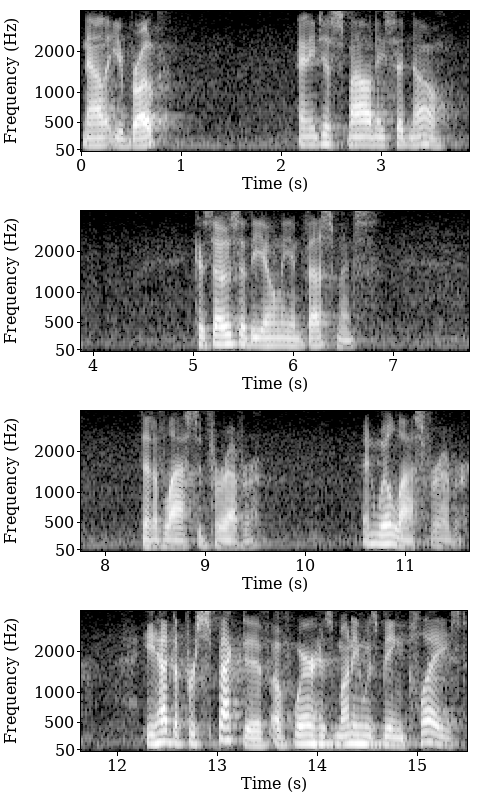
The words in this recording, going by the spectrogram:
now that you're broke? And he just smiled and he said, No. Because those are the only investments that have lasted forever and will last forever. He had the perspective of where his money was being placed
